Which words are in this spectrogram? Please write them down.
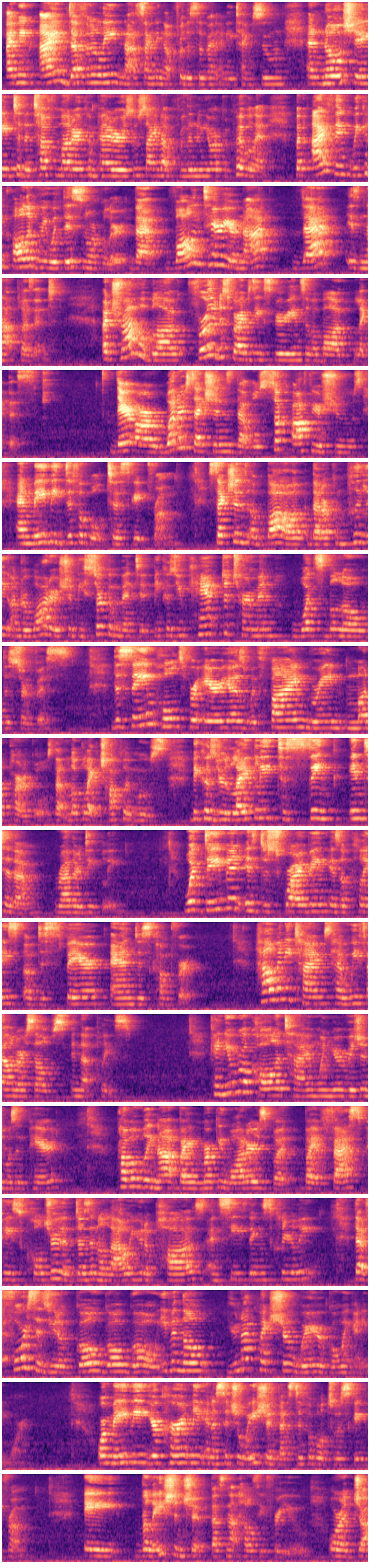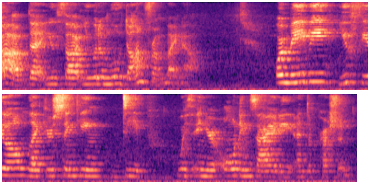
I mean, I'm definitely not signing up for this event anytime soon, and no shade to the Tough Mudder competitors who signed up for the New York equivalent. But I think we can all agree with this snorkeler that, voluntary or not, that is not pleasant. A travel blog further describes the experience of a bog like this. There are wetter sections that will suck off your shoes and may be difficult to escape from. Sections of bog that are completely underwater should be circumvented because you can't determine what's below the surface. The same holds for areas with fine grained mud particles that look like chocolate mousse because you're likely to sink into them rather deeply. What David is describing is a place of despair and discomfort. How many times have we found ourselves in that place? Can you recall a time when your vision was impaired? Probably not by murky waters, but by a fast paced culture that doesn't allow you to pause and see things clearly. That forces you to go, go, go, even though you're not quite sure where you're going anymore. Or maybe you're currently in a situation that's difficult to escape from, a relationship that's not healthy for you, or a job that you thought you would have moved on from by now. Or maybe you feel like you're sinking deep within your own anxiety and depression.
